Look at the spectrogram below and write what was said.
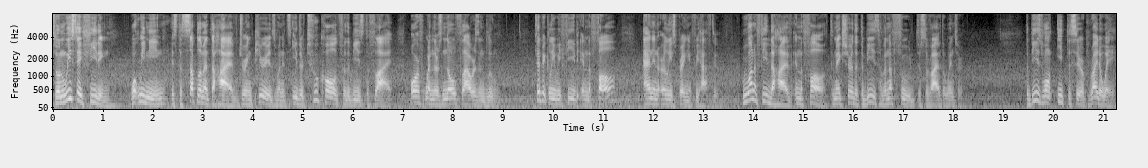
So when we say feeding, what we mean is to supplement the hive during periods when it's either too cold for the bees to fly or when there's no flowers in bloom. Typically we feed in the fall and in early spring if we have to. We want to feed the hive in the fall to make sure that the bees have enough food to survive the winter. The bees won't eat the syrup right away,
